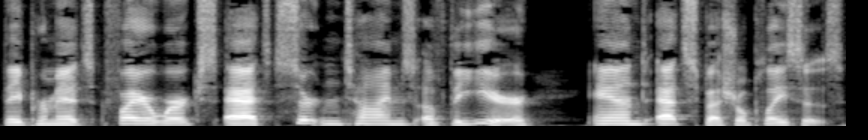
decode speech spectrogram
They permit fireworks at certain times of the year and at special places.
